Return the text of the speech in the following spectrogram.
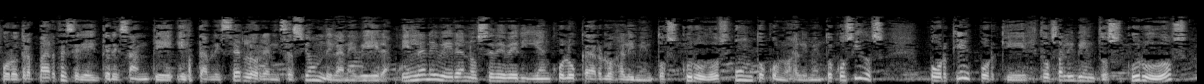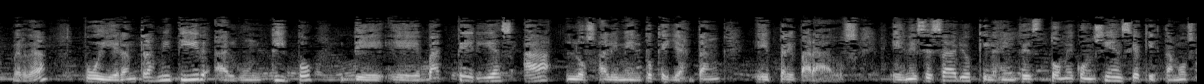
Por otra parte, sería interesante establecer la organización de la nevera. En la nevera se deberían colocar los alimentos crudos junto con los alimentos cocidos. ¿Por qué? Porque estos alimentos crudos, ¿verdad? Pudieran transmitir algún tipo de eh, bacterias a los alimentos que ya están eh, preparados. Es necesario que la gente tome conciencia que estamos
